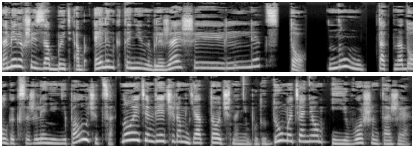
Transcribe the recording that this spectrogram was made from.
намерившись забыть об Эллингтоне на ближайшие лет сто. Ну, так надолго, к сожалению, не получится, но этим вечером я точно не буду думать о нем и его шантаже.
